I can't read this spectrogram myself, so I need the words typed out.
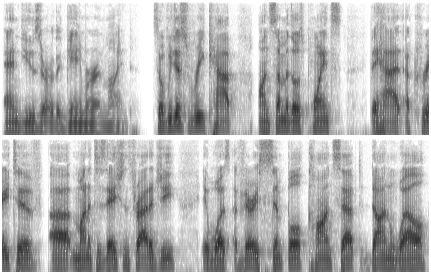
end user or the gamer in mind. So if we just recap on some of those points, they had a creative uh, monetization strategy. It was a very simple concept done well.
